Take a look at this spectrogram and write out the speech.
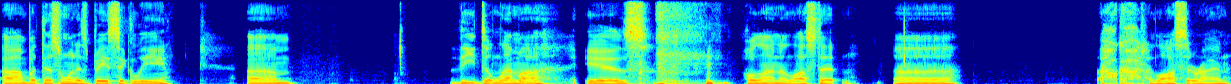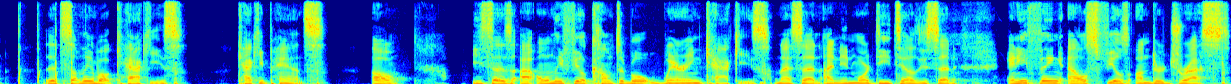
Um, but this one is basically, um, the dilemma is. hold on, I lost it. Uh, oh God, I lost it, Ryan. It's something about khakis, khaki pants. Oh, he says, I only feel comfortable wearing khakis. And I said, I need more details. He said, anything else feels underdressed.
